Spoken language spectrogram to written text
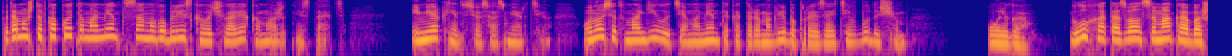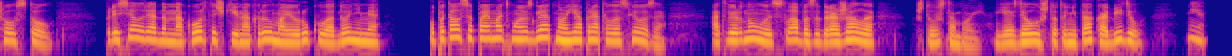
Потому что в какой-то момент самого близкого человека может не стать. И меркнет все со смертью. Уносят в могилу те моменты, которые могли бы произойти в будущем — Ольга. Глухо отозвался Мак и обошел стол. Присел рядом на корточки и накрыл мою руку ладонями. Попытался поймать мой взгляд, но я прятала слезы. Отвернулась, слабо задрожала. «Что с тобой? Я сделал что-то не так, обидел?» «Нет».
